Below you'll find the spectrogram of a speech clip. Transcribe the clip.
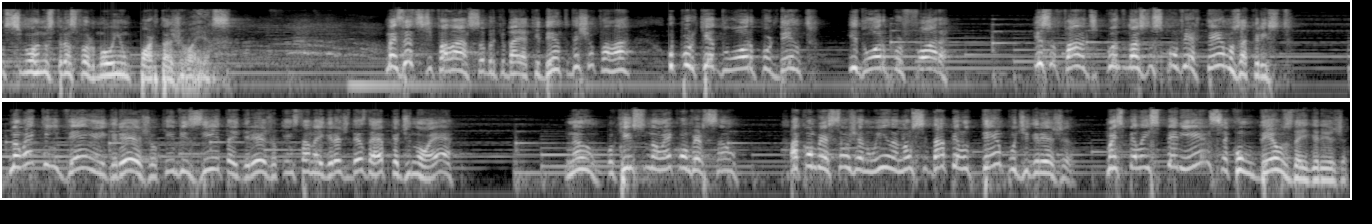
o Senhor nos transformou em um porta-joias. Mas antes de falar sobre o que vai aqui dentro, deixa eu falar o porquê do ouro por dentro e do ouro por fora. Isso fala de quando nós nos convertemos a Cristo. Não é quem vem à igreja, ou quem visita a igreja, ou quem está na igreja desde a época de Noé. Não, porque isso não é conversão. A conversão genuína não se dá pelo tempo de igreja, mas pela experiência com Deus da igreja.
